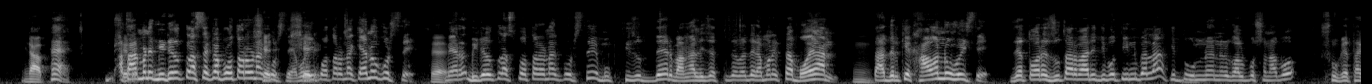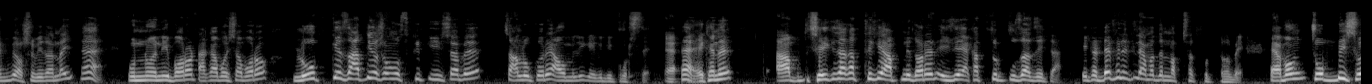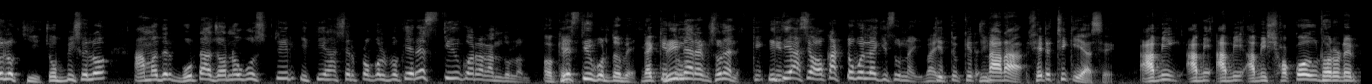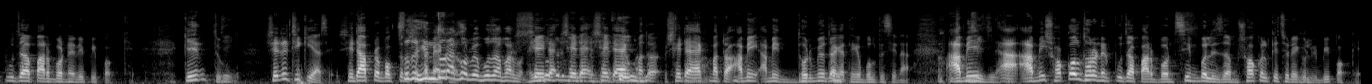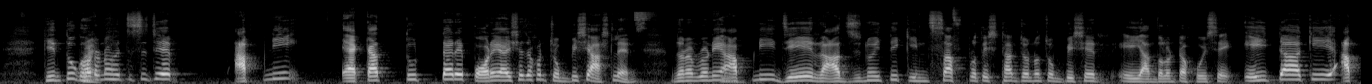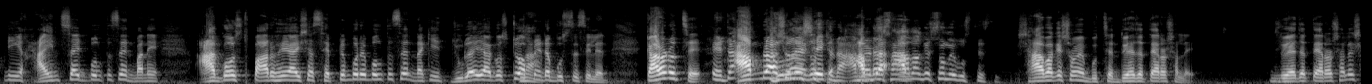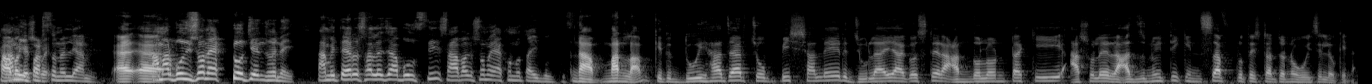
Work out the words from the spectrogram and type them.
হ্যাঁ তার মানে মিডল ক্লাস একটা প্রতারণা করছে। এবং এই প্রতারণা কেন করছে? হ্যাঁ, মিডল ক্লাস প্রতারণা করছে মুক্তিযুদ্ধের বাঙালি জাতীয়তাবাদের এমন একটা বয়ান তাদেরকে খাওয়ানো হয়েছে যে তোরে জুতার বাড়ি দিব তিন বেলা কিন্তু উন্নয়নের গল্প শোনাবো সুখে থাকবে অসুবিধা নাই হ্যাঁ? উন্নয়নই বড় টাকা পয়সা বড় লোভকে জাতীয় সংস্কৃতি হিসাবে চালু করে আওয়ামী লীগ এগুলি করছে। হ্যাঁ এখানে সেই জায়গার থেকে আপনি ধরেন এই যে একাত্তর পূজা যেটা এটা ডেফিনেটলি আমাদের নচ্ছাদ করতে হবে। এবং চব্বিশ হলো কি? চব্বিশ হলো আমাদের গোটা জনগোষ্ঠীর ইতিহাসের প্রকল্পকে রেস্কিউ করার আন্দোলন। রেস্কিউ করতে হবে। শোনেন ইতিহাসে অকাট্য বলে কিছু নাই ভাই। কিন্তু না না সেটা ঠিকই আছে। আমি আমি আমি আমি সকল ধরনের পূজা পার্বণেরই বিপক্ষে। কিন্তু। সেটা ঠিকই আছে সেটা আপনার বক্তব্য শুধু হিন্দুরা করবে বোঝা পারব সেটা সেটা সেটা একমাত্র সেটা একমাত্র আমি আমি ধর্মীয় জায়গা থেকে বলতেছি না। আমি আমি সকল ধরনের পূজা পার্বণ সিম্বলিজম সকল কিছু এগুলির বিপক্ষে। কিন্তু ঘটনা হচ্ছে যে আপনি একাত্তরটারে পরে এসে যখন চব্বিশে আসলেন জনাব রনি আপনি যে রাজনৈতিক ইনসাফ প্রতিষ্ঠার জন্য চব্বিশের এই আন্দোলনটা হয়েছে এইটা কি আপনি হাইন্ডসাইড বলতেছেন? মানে আগস্ট পার হয়ে আইসা সেপ্টেম্বরে বলতেছেন নাকি জুলাই আগস্টও আপনি এটা বুঝতেছিলেন? কারণ হচ্ছে আমরা আসলে শাহবাগের সময় বুঝতেছি। শাহবাগের সময় বুঝছেন দুই হাজার তেরো সালে। জি। দুই সালে আমি শাহবাগের পার্সোনালি আমি। আমার পজিশন একটু চেঞ্জ হয় নাই। আমি তেরো সালে যা বলছি শাহবাগের সময় এখনও তাই বলতেছি। না মানলাম কিন্তু দুই হাজার চব্বিশ সালের জুলাই আগস্টের আন্দোলনটা কি আসলে রাজনৈতিক ইনসাফ প্রতিষ্ঠার জন্য হয়েছিল কিনা?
